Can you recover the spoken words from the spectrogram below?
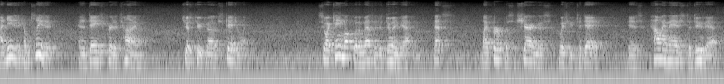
I needed to complete it in a day's period of time just due to other scheduling. So I came up with a method of doing that. That's my purpose of sharing this with you today is how I managed to do that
